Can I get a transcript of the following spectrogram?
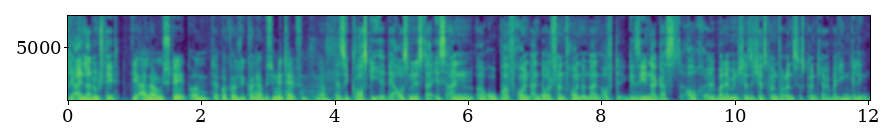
die Einladung steht. Die Einladung steht und Herr Brücker, Sie können ja ein bisschen mithelfen. Ne? Herr Sikorski, der Außenminister, ist ein Europafreund, ein Deutschlandfreund und ein oft gesehener Gast auch äh, bei der Münchner Sicherheitskonferenz. Das könnte ja über ihn gelingen.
